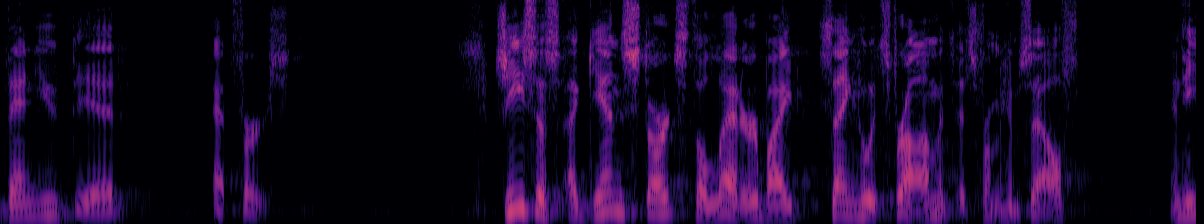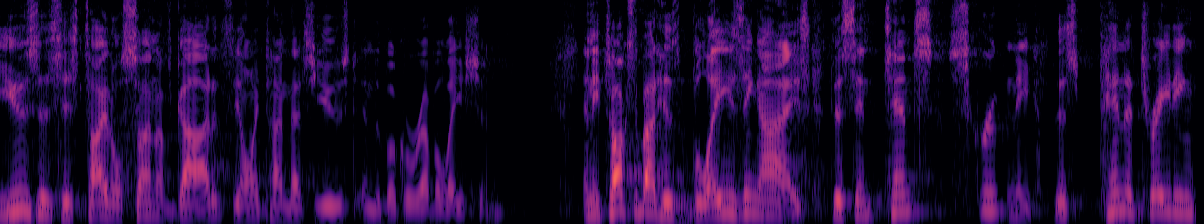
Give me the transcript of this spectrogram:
than you did at first. Jesus again starts the letter by saying who it's from. It's from himself. And he uses his title, Son of God. It's the only time that's used in the book of Revelation. And he talks about his blazing eyes, this intense scrutiny, this penetrating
